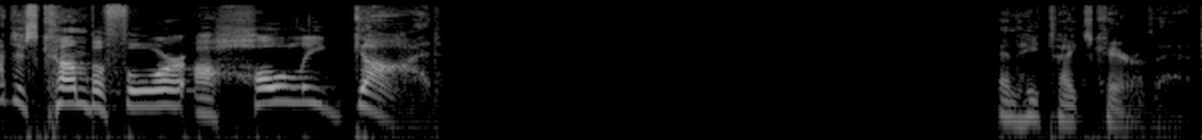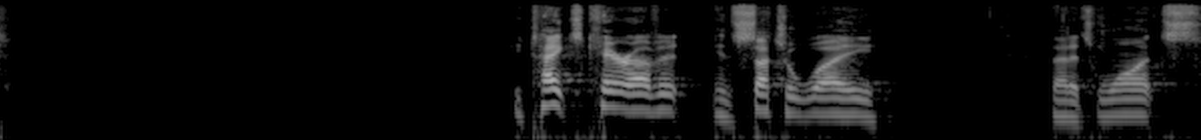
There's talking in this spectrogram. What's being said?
I just come before a holy God. And He takes care of that. He takes care of it in such a way that it's once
